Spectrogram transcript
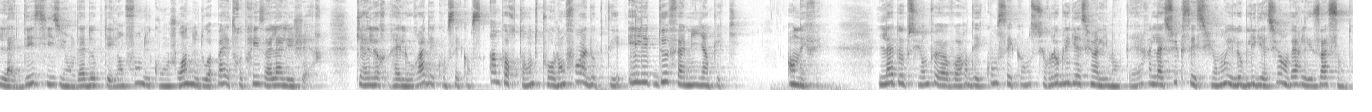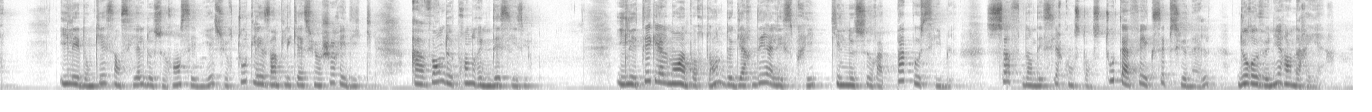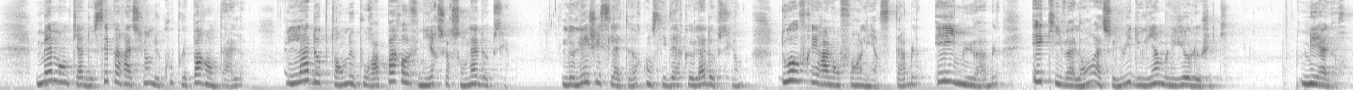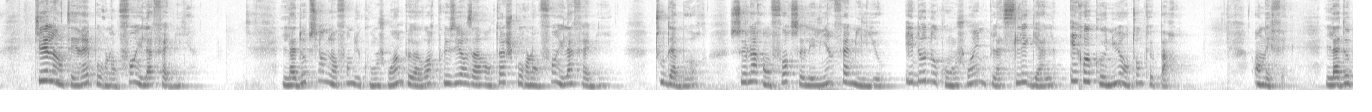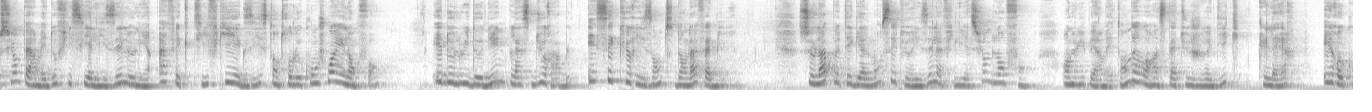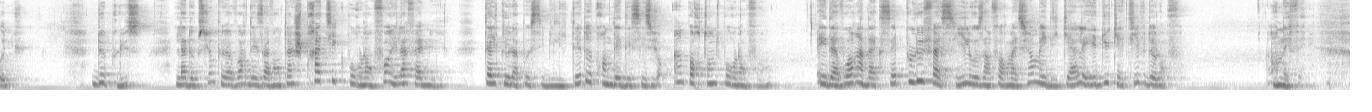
La décision d'adopter l'enfant du conjoint ne doit pas être prise à la légère, car elle aura des conséquences importantes pour l'enfant adopté et les deux familles impliquées. En effet, l'adoption peut avoir des conséquences sur l'obligation alimentaire, la succession et l'obligation envers les ascendants. Il est donc essentiel de se renseigner sur toutes les implications juridiques avant de prendre une décision. Il est également important de garder à l'esprit qu'il ne sera pas possible, sauf dans des circonstances tout à fait exceptionnelles, de revenir en arrière. Même en cas de séparation du couple parental, l'adoptant ne pourra pas revenir sur son adoption le législateur considère que l'adoption doit offrir à l'enfant un lien stable et immuable, équivalent à celui du lien biologique. Mais alors, quel intérêt pour l'enfant et la famille? L'adoption de l'enfant du conjoint peut avoir plusieurs avantages pour l'enfant et la famille. Tout d'abord, cela renforce les liens familiaux et donne au conjoint une place légale et reconnue en tant que parent. En effet, L'adoption permet d'officialiser le lien affectif qui existe entre le conjoint et l'enfant et de lui donner une place durable et sécurisante dans la famille. Cela peut également sécuriser la filiation de l'enfant en lui permettant d'avoir un statut juridique clair et reconnu. De plus, l'adoption peut avoir des avantages pratiques pour l'enfant et la famille, tels que la possibilité de prendre des décisions importantes pour l'enfant, et d'avoir un accès plus facile aux informations médicales et éducatives de l'enfant. En effet,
